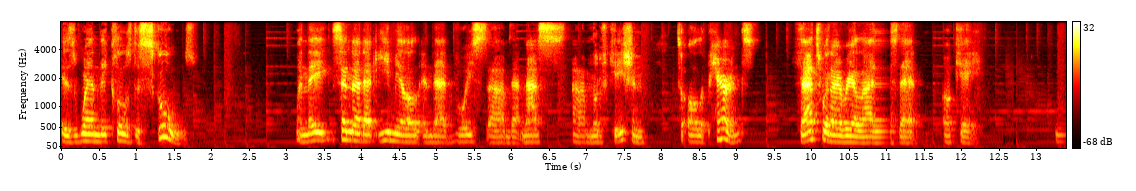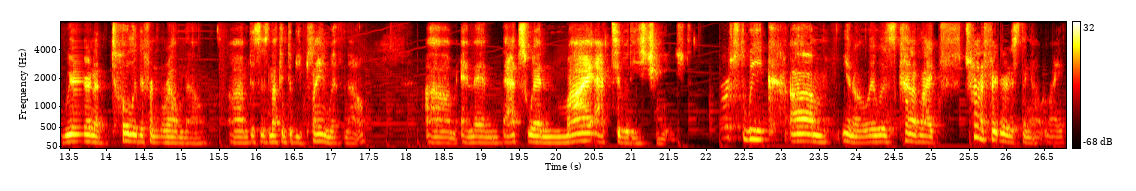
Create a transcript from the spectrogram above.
is when they closed the schools. When they send out that email and that voice, um, that mass um, notification to all the parents, that's when I realized that, okay, we're in a totally different realm now. Um, this is nothing to be playing with now. Um, and then that's when my activities changed. First week, um, you know, it was kind of like trying to figure this thing out. Like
